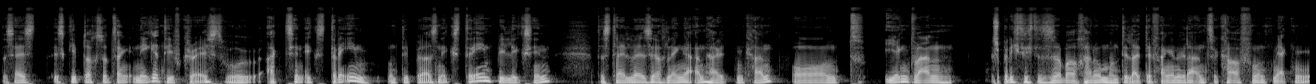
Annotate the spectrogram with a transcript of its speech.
Das heißt, es gibt auch sozusagen Negativ-Crashs, wo Aktien extrem und die Börsen extrem billig sind, das teilweise auch länger anhalten kann. Und irgendwann spricht sich das aber auch herum und die Leute fangen wieder an zu kaufen und merken,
